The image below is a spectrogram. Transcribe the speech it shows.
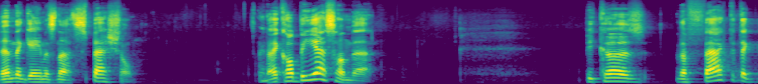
then the game is not special. And I call BS on that. Because the fact that the,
